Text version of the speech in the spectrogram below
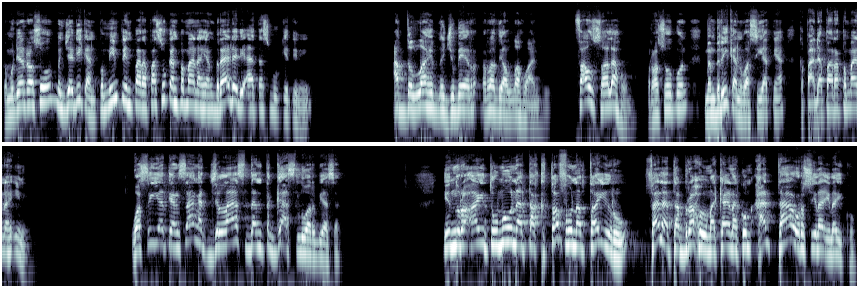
Kemudian Rasul menjadikan pemimpin para pasukan pemanah yang berada di atas bukit ini Abdullah ibnu Jubair radhiyallahu anhu. Fausalahum. Rasul pun memberikan wasiatnya kepada para pemanah ini. Wasiat yang sangat jelas dan tegas luar biasa. In ra'aitumuna taqtafuna tayru fala tabrahu makanakum hatta ursila ilaikum.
